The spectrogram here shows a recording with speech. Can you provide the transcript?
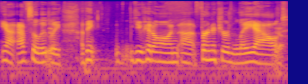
Yeah, absolutely. Yeah. I think you hit on uh, furniture layout,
